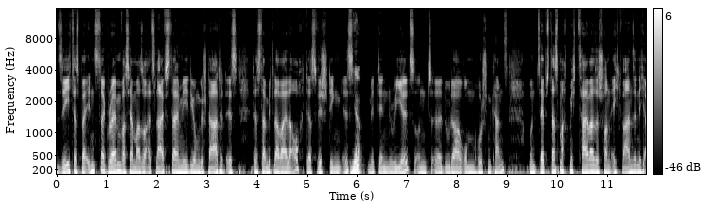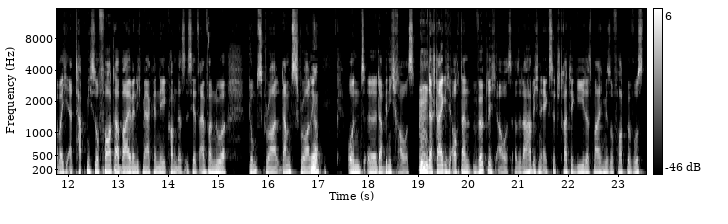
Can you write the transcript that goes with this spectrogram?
sehe ich das bei Instagram, was ja mal so als Lifestyle-Medium gestartet ist, dass da mittlerweile auch das Wischding ist Ja. mit den Reels und äh, du da rumhuschen kannst. Und selbst das macht mich teilweise schon echt wahnsinnig, aber ich ertappe mich sofort dabei, wenn ich merke, nee, komm, das ist jetzt einfach nur Dumpscroll, Dumpscrolling. Ja. Und äh, da bin ich raus. da steige ich auch dann wirklich aus. Also da habe ich eine Exit-Strategie, das mache ich mir sofort bewusst.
